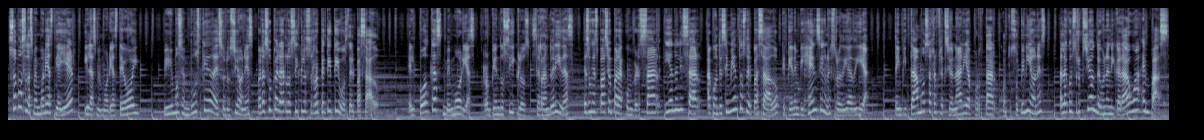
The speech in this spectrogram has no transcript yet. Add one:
Somos las memorias de ayer y las memorias de hoy. Vivimos en búsqueda de soluciones para superar los ciclos repetitivos del pasado. El podcast Memorias, Rompiendo Ciclos, Cerrando Heridas, es un espacio para conversar y analizar acontecimientos del pasado que tienen vigencia en nuestro día a día. Te invitamos a reflexionar y aportar con tus opiniones a la construcción de una Nicaragua en paz.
